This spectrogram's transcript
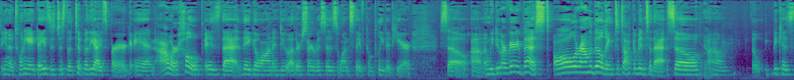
you know, 28 days is just the tip of the iceberg. And our hope is that they go on and do other services once they've completed here. So, um, and we do our very best all around the building to talk them into that. So, Yeah. um, because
